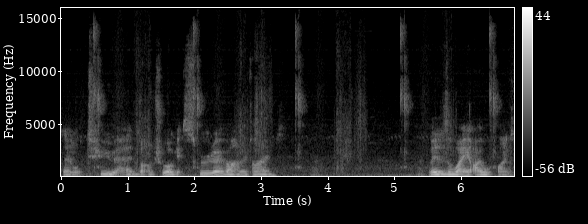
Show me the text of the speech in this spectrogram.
Doesn't look too bad, but I'm sure I'll get screwed over a hundred times. If there's a way, I will find it.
